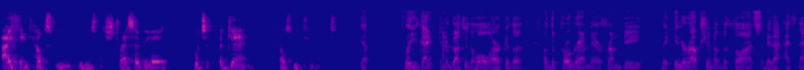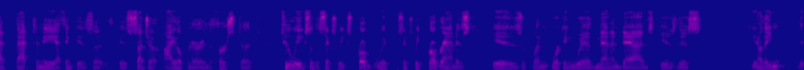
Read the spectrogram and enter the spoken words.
I think helps me reduce my stress every day, which again helps me connect. Yep. Well, you've got kind of gone through the whole arc of the of the program there from the the interruption of the thoughts. I mean, that that that to me, I think is a, is such an eye opener in the first uh, two weeks of the six weeks pro six week program is is when working with men and dads is this you know they, they,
